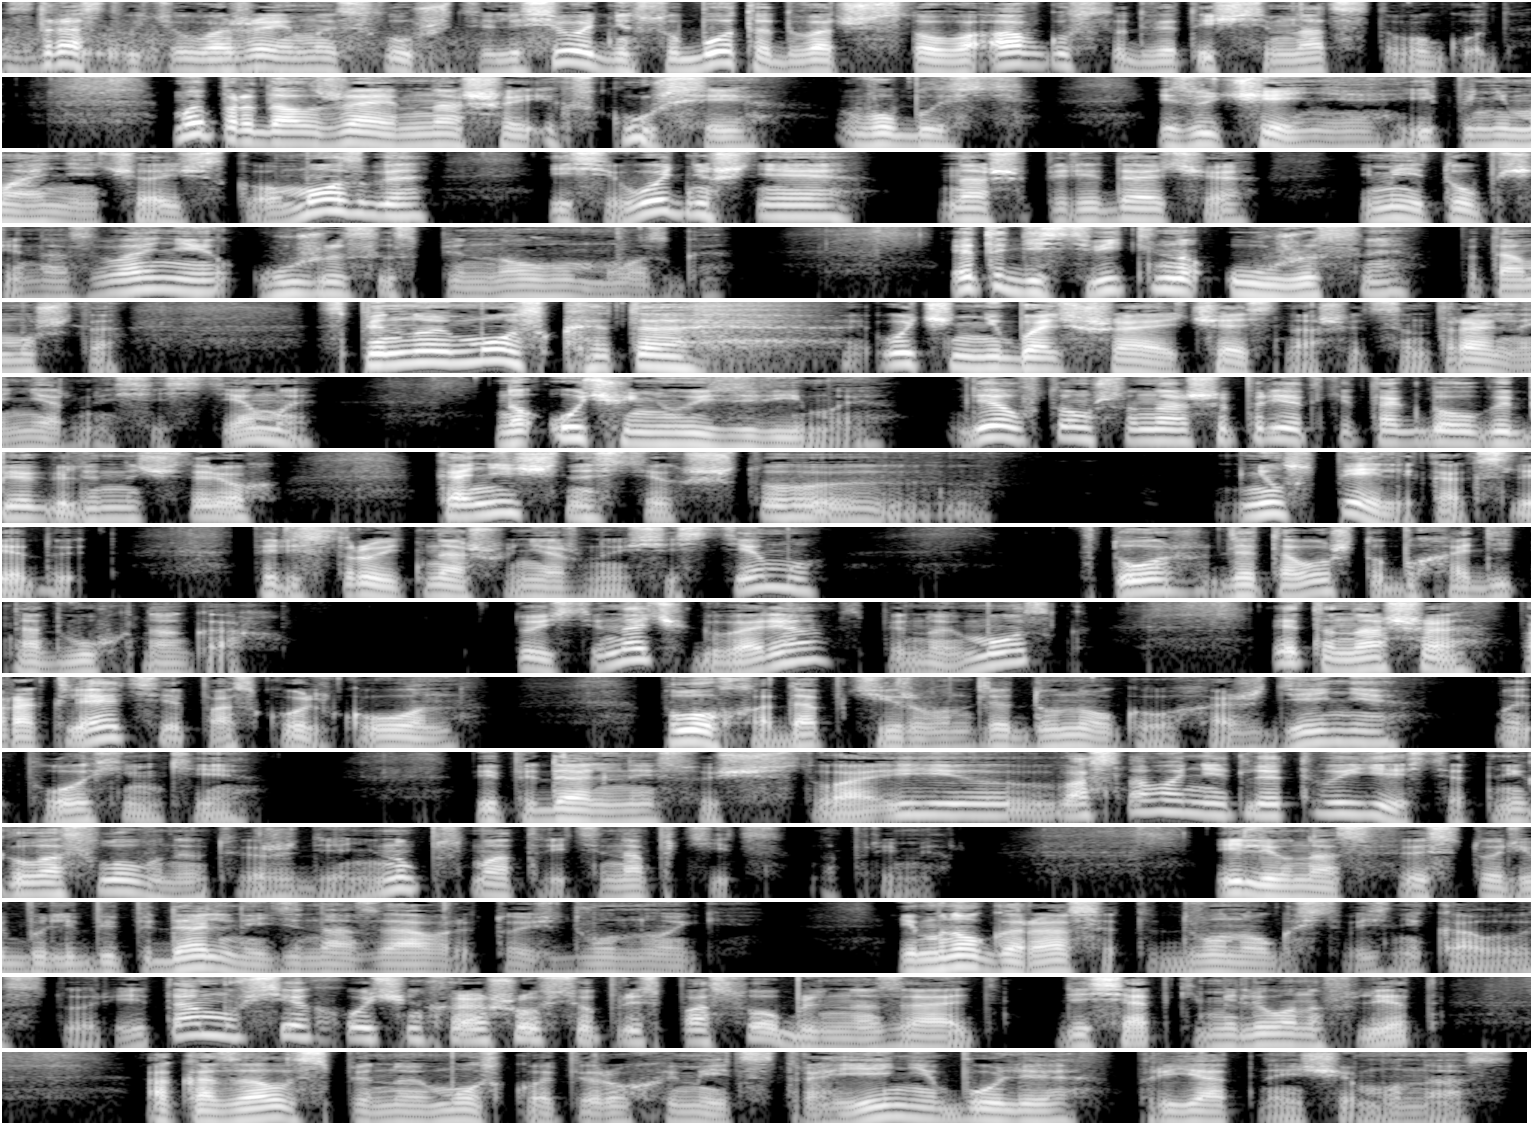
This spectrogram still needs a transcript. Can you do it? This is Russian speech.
Здравствуйте, уважаемые слушатели. Сегодня суббота, 26 августа 2017 года. Мы продолжаем наши экскурсии в область изучения и понимания человеческого мозга. И сегодняшняя наша передача имеет общее название «Ужасы спинного мозга». Это действительно ужасы, потому что спинной мозг – это очень небольшая часть нашей центральной нервной системы, но очень уязвимая. Дело в том, что наши предки так долго бегали на четырех конечностях, что не успели как следует перестроить нашу нервную систему в то, для того, чтобы ходить на двух ногах. То есть, иначе говоря, спиной мозг – это наше проклятие, поскольку он плохо адаптирован для двуногого хождения, мы плохенькие, бипедальные существа. И основания для этого есть. Это не голословное утверждение. Ну, посмотрите на птиц, например. Или у нас в истории были бипедальные динозавры, то есть двуногие. И много раз эта двуногость возникала в истории. И там у всех очень хорошо все приспособлено. За десятки миллионов лет оказалось спиной мозг, во-первых, имеет строение более приятное, чем у нас.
